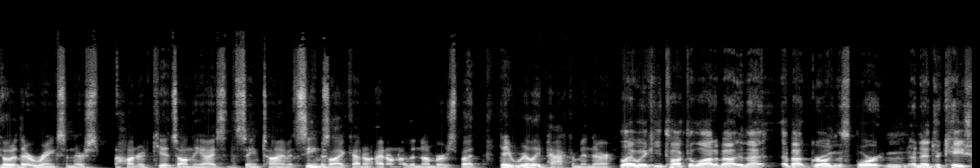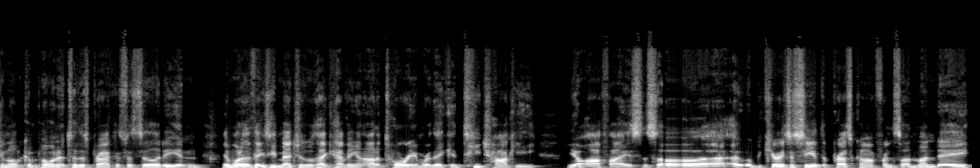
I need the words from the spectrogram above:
go to their rinks and there's 100 kids on the ice at the same time. It seems like I don't I don't know the numbers, but they really pack them in there. Leiweke talked a lot about in that about growing the sport and an educational component to this practice facility, and and one of the things he mentioned was like having an auditorium where they could teach hockey, you know, off ice. And so uh, I would be curious to see at the press conference on Monday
